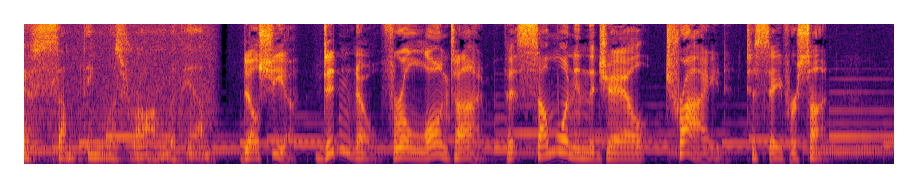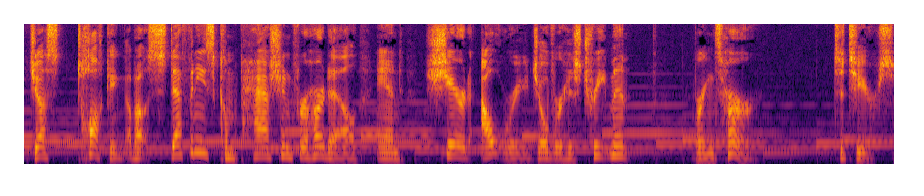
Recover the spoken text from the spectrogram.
if something was wrong with him. Delshia didn't know for a long time that someone in the jail tried to save her son. Just talking about Stephanie's compassion for Hardel and shared outrage over his treatment brings her to tears.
